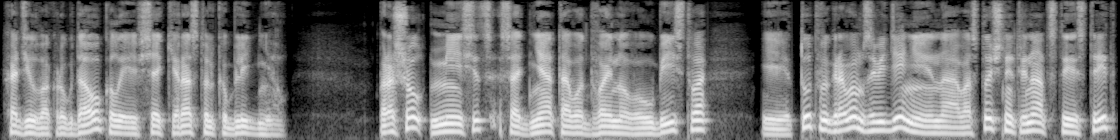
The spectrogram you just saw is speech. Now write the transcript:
ходил вокруг да около и всякий раз только бледнел. Прошел месяц со дня того двойного убийства, и тут в игровом заведении на Восточной 13-й стрит,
